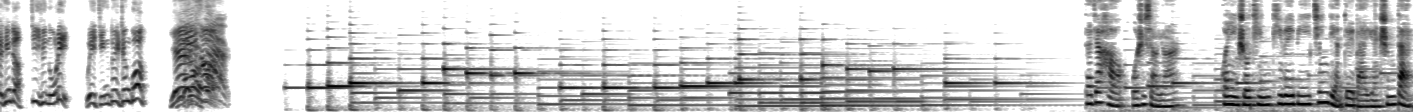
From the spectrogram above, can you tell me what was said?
家听着，继续努力，为警队争光。Yes sir。大家好，我是小圆儿，欢迎收听 TVB 经典对白原声带。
